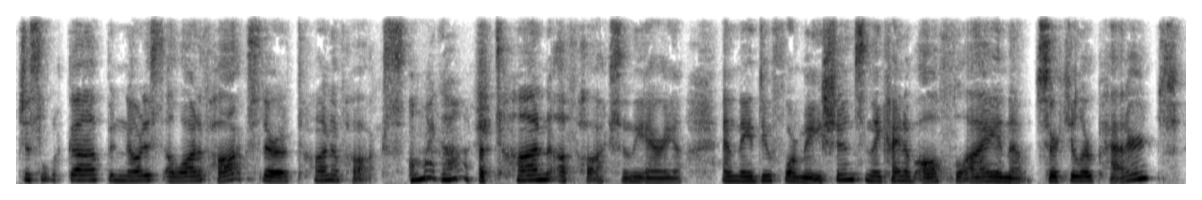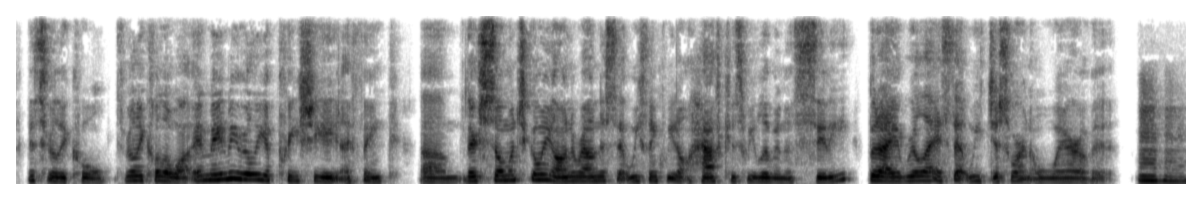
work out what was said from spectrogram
just look up and notice a lot of hawks. There are a ton of hawks. Oh my gosh. A ton of hawks in the area and they do formations and they kind of all fly in a circular patterns. It's really cool. It's really cool to watch. It made me really appreciate, I think, um, there's so much going on around us that we think we don't have because we live in a city. But I realized that we just weren't aware of it. mm-hmm.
